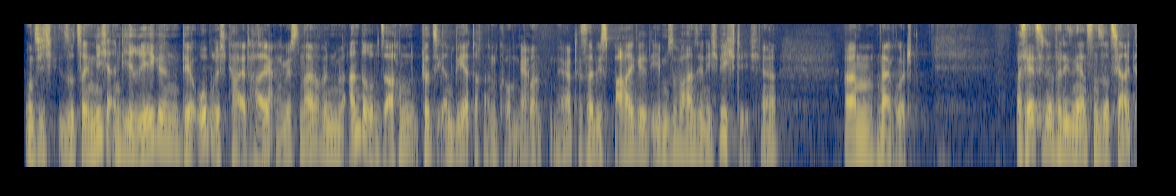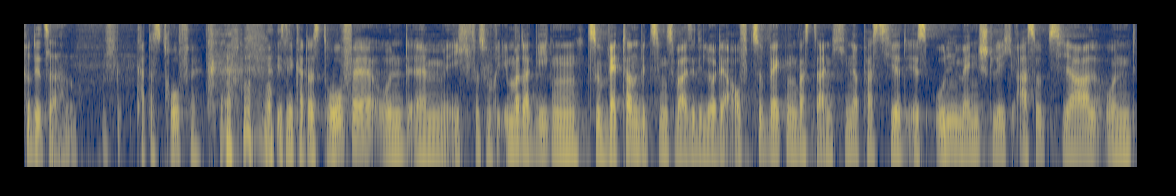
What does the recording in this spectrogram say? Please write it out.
und sich sozusagen nicht an die Regeln der Obrigkeit halten Ja. müssen, einfach wenn mit anderen Sachen plötzlich an Werte rankommen Ja. konnten. Ja. Deshalb ist Bargeld eben so wahnsinnig wichtig. Ja. Ähm, na gut. Was hältst du denn von diesen ganzen Sozialkreditsachen? Katastrophe. ist eine Katastrophe und ähm, ich versuche immer dagegen zu wettern, beziehungsweise die Leute aufzuwecken. Was da in China passiert, ist unmenschlich, asozial und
